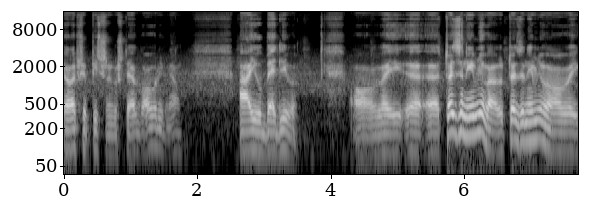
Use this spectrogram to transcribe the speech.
lepše piše nego što ja govorim, jel? a i ubedljivo. Ovaj, e, e, to je zanimljivo, to je zanimljivo ovaj,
